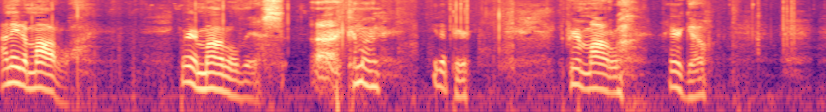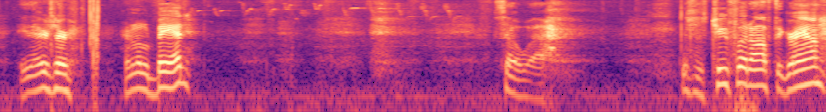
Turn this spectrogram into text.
I need a model. Come here and model this. Uh, come on. Get up here. Up here and model. There you go. See, there's her, her little bed. So uh, this is two foot off the ground.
